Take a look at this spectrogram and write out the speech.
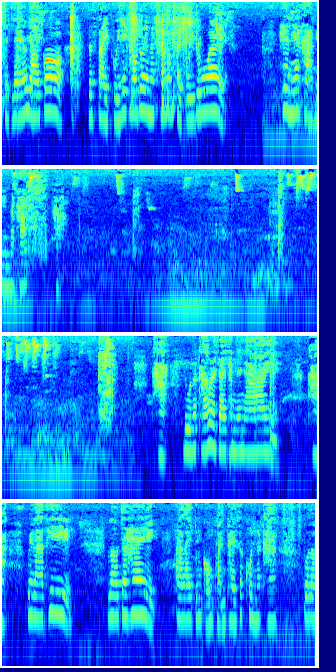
เสร็จแล้วยายก็จะใส่ปุ๋ยให้เขาด้วยนะคะต้องใส่ปุ๋ยด้วย แค่นี้ค่ะดินนะคะค่ะ ค่ะ ดูนะคะว่ายายทำยังไง ค่ะ เวลาที่เราจะให้อะไรเป็นของขวัญใครสักคนนะคะ ตัวเรา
